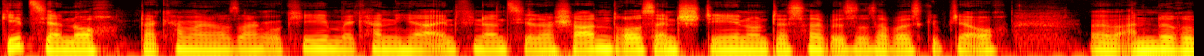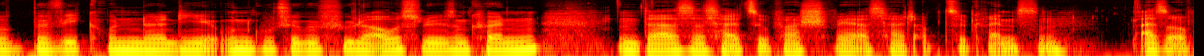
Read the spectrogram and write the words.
geht's ja noch. Da kann man auch sagen, okay, mir kann hier ein finanzieller Schaden draus entstehen und deshalb ist es, aber es gibt ja auch äh, andere Beweggründe, die ungute Gefühle auslösen können. Und da ist es halt super schwer, es halt abzugrenzen. Also,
